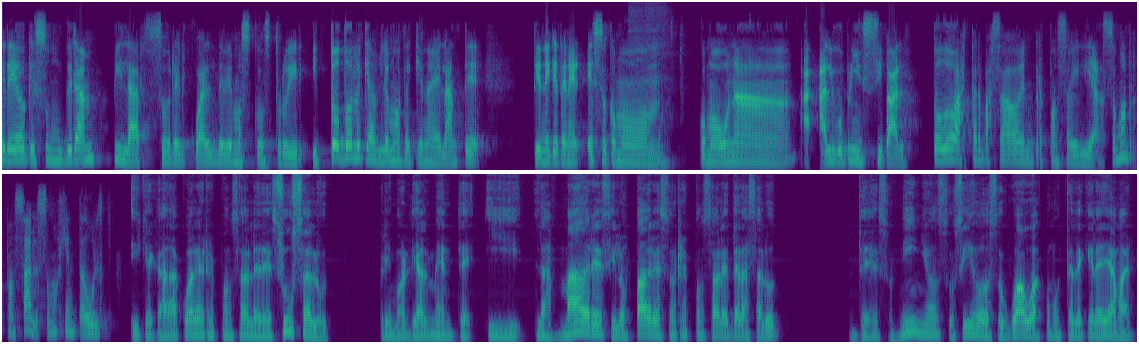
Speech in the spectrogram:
creo que es un gran pilar sobre el cual debemos construir y todo lo que hablemos de aquí en adelante tiene que tener eso como, como una, algo principal. Todo va a estar basado en responsabilidad. Somos responsables, somos gente adulta. Y que cada cual es responsable de su salud primordialmente y las madres y los padres son responsables de la salud de sus niños, sus hijos, sus guaguas, como usted le quiera llamar,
